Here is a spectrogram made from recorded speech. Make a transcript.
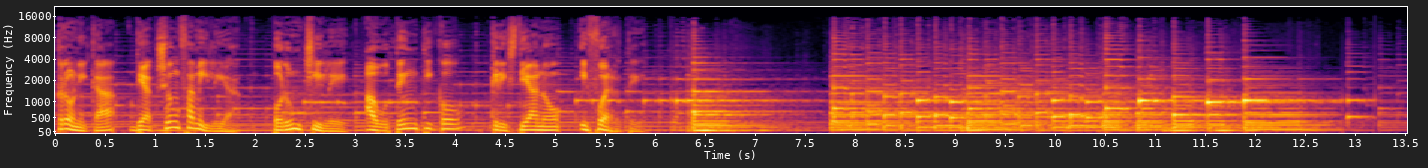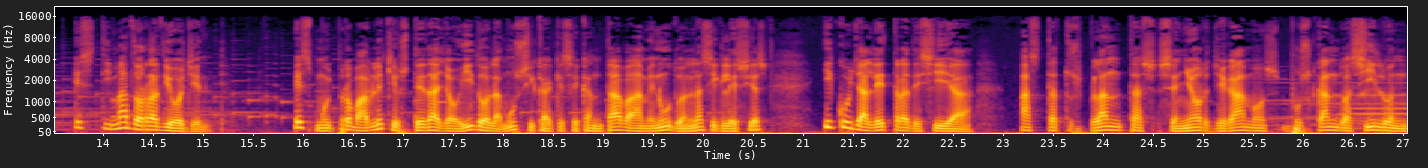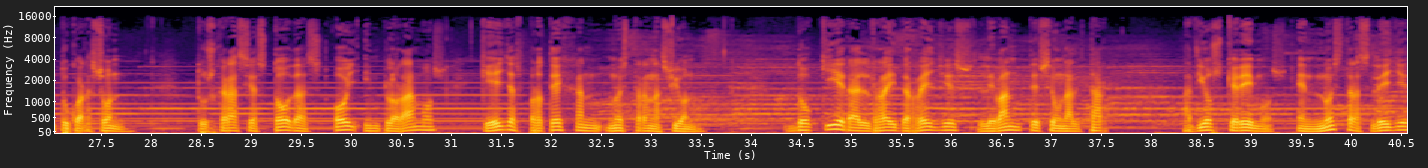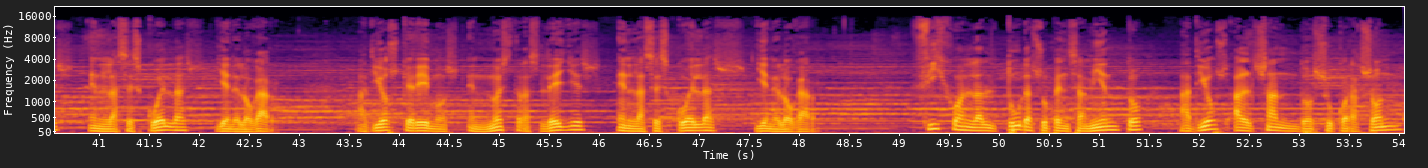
Crónica de Acción Familia por un Chile auténtico, cristiano y fuerte. Estimado radio oyente, es muy probable que usted haya oído la música que se cantaba a menudo en las iglesias y cuya letra decía Hasta tus plantas, Señor, llegamos buscando asilo en tu corazón. Tus gracias todas hoy imploramos que ellas protejan nuestra nación. Doquiera el Rey de Reyes, levántese un altar. A Dios queremos en nuestras leyes, en las escuelas y en el hogar. A Dios queremos en nuestras leyes, en las escuelas y en el hogar. Fijo en la altura su pensamiento, a Dios alzando su corazón,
